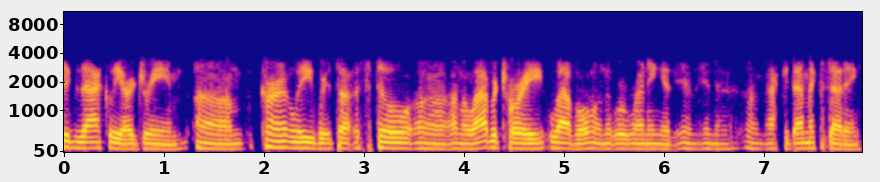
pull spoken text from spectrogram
exactly our dream. Um, currently, it's, uh, still uh, on a laboratory level, and we're running it in, in an um, academic setting.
